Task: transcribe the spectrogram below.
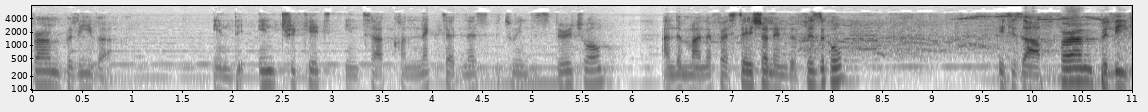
firm believer in the intricate interconnectedness between the spiritual and the manifestation in the physical, it is our firm belief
